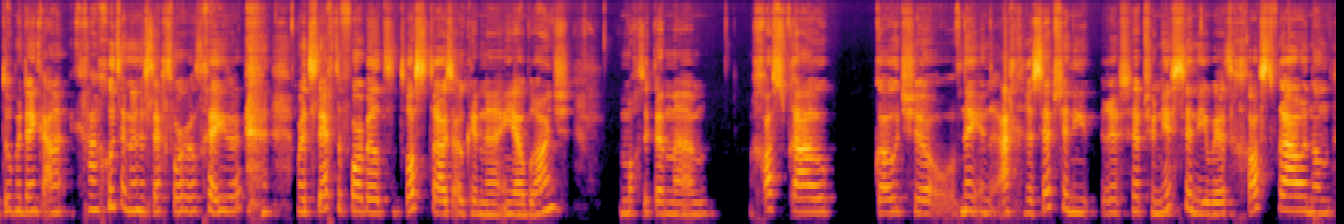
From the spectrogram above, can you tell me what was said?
doet me denken aan. Ik ga een goed en een slecht voorbeeld geven. maar het slechte voorbeeld, het was trouwens ook in, in jouw branche. Dan mocht ik een ehm, gastvrouw coachen, of nee, een, eigenlijk een receptioni- receptioniste. En die werd gastvrouw. En dan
